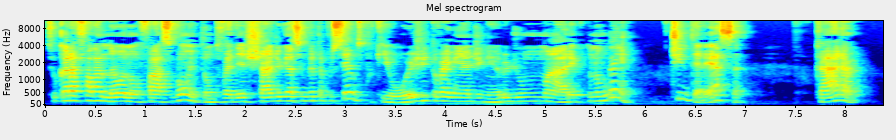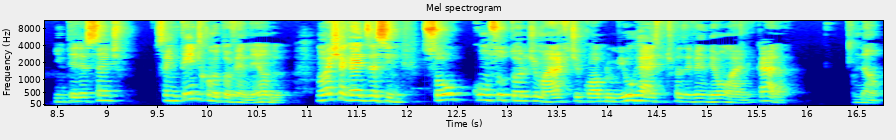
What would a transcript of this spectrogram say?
Se o cara falar, não, eu não faço, bom, então tu vai deixar de ganhar 50%, porque hoje tu vai ganhar dinheiro de uma área que tu não ganha. Te interessa? Cara, interessante. Você entende como eu estou vendendo? Não é chegar e dizer assim, sou consultor de marketing, cobro mil reais para te fazer vender online. Cara, não.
